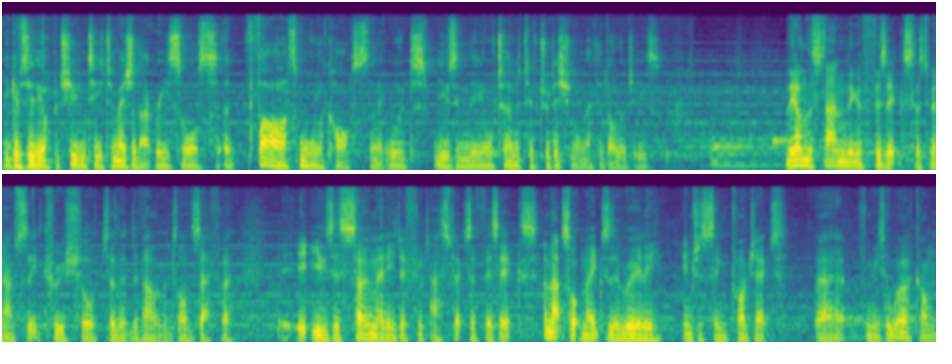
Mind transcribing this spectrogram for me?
it gives you the opportunity to measure that resource at far smaller costs than it would using the alternative traditional methodologies. The understanding of physics has been absolutely crucial to the development of Zephyr. It uses so many different aspects of physics and that's what makes it a really interesting project uh, for me to work on.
